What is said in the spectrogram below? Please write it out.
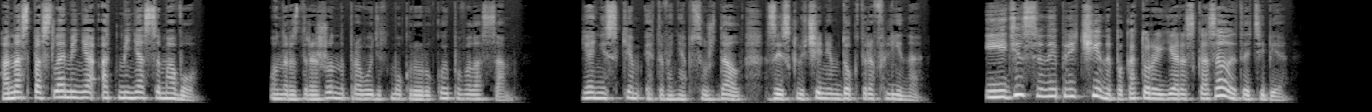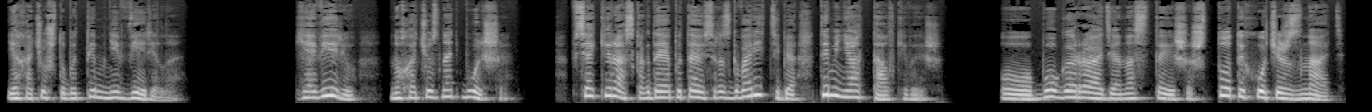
Она спасла меня от меня самого. Он раздраженно проводит мокрой рукой по волосам. Я ни с кем этого не обсуждал, за исключением доктора Флина. И единственная причина, по которой я рассказал это тебе, я хочу, чтобы ты мне верила. Я верю, но хочу знать больше. Всякий раз, когда я пытаюсь разговорить тебя, ты меня отталкиваешь. «О, Бога ради, Анастейша, что ты хочешь знать?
